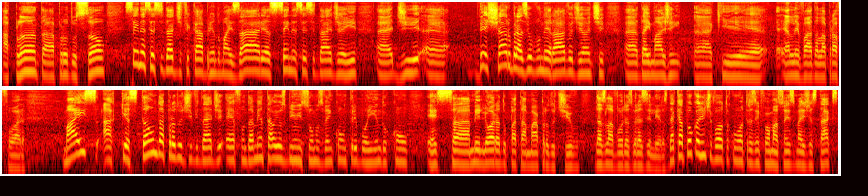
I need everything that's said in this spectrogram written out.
à planta, à produção, sem necessidade de ficar abrindo mais áreas, sem necessidade aí é, de é, deixar o Brasil vulnerável diante é, da imagem que é levada lá para fora. Mas a questão da produtividade é fundamental e os bioinsumos vêm contribuindo com essa melhora do patamar produtivo das lavouras brasileiras. Daqui a pouco a gente volta com outras informações mais destaques,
